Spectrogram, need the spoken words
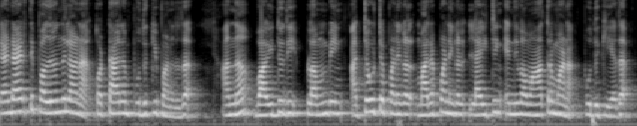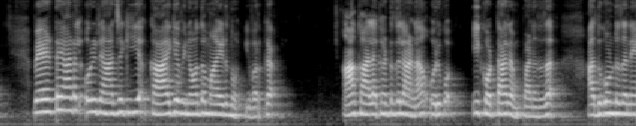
രണ്ടായിരത്തി പതിനൊന്നിലാണ് കൊട്ടാരം പുതുക്കി പണിതത്. അന്ന് വൈദ്യുതി പ്ലംബിംഗ് അറ്റകുറ്റപ്പണികൾ മരപ്പണികൾ ലൈറ്റിംഗ് എന്നിവ മാത്രമാണ് പുതുക്കിയത്. വേട്ടയാടൽ ഒരു രാജകീയ കായിക വിനോദമായിരുന്നു ഇവർക്ക്. ആ കാലഘട്ടത്തിലാണ് ഒരു ഈ കൊട്ടാരം പണിതത്. അതുകൊണ്ട് തന്നെ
